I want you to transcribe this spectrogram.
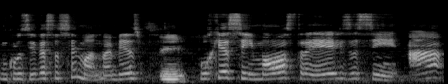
inclusive, essa semana, não é mesmo? sim. Porque, assim, mostra eles, assim, a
